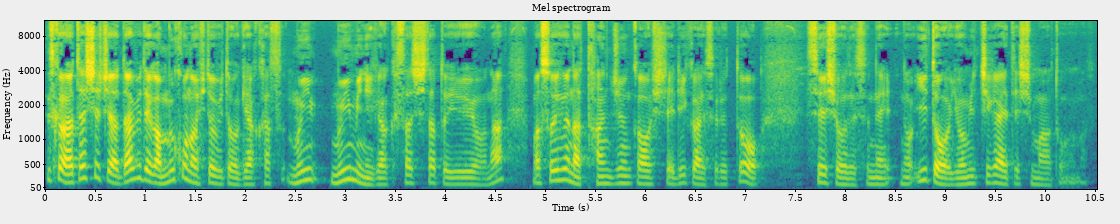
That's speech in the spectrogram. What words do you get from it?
ですから私たちはダビデが無辜の人々を逆殺無意味に虐殺したというような、まあ、そういうふうな単純化をして理解すると聖書をですねの意図を読み違えてしまうと思います。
